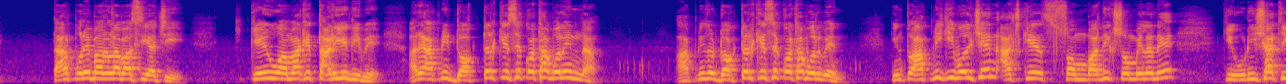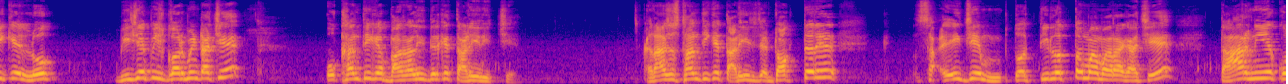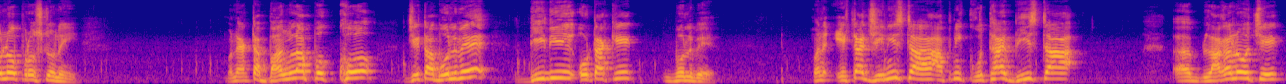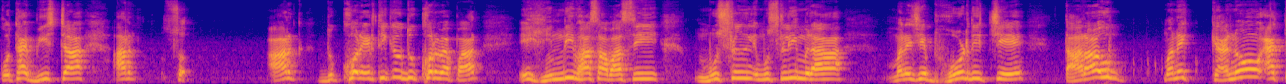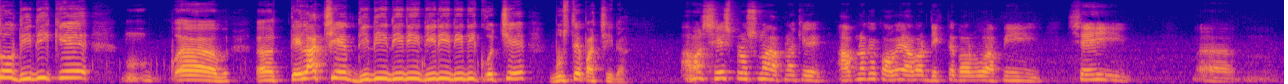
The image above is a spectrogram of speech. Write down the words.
তারপরে বাংলাবাসী আছি। কেউ আমাকে তাড়িয়ে দিবে। আরে আপনি ডক্টর কেসে কথা বলেন না। আপনি তো ডক্টর কেসে কথা বলবেন। কিন্তু আপনি কি বলছেন? আজকে সাংবাদিক সম্মেলনে কি উড়িষ্যা থেকে লোক বিজেপি গভর্নমেন্ট আছে, ওখান থেকে বাঙালিদেরকে তাড়িয়ে দিচ্ছে। রাজস্থান থেকে তাড়িয়ে দিচ্ছে। ডক্টরের এই যে তিলোত্তমা মারা গেছে, তার নিয়ে কোনো প্রশ্ন নেই। মানে একটা বাংলা পক্ষ যেটা বলবে, দিদি ওটাকে বলবে। মানে এটা জিনিসটা আপনি কোথায় বীজটা লাগানো হচ্ছে, কোথায় বীজটা, আর আর দুঃখর, এর থেকেও দুঃখর ব্যাপার, এই হিন্দি ভাষাভাষী মুসলিম মুসলিমরা মানে যে ভোট দিচ্ছে, তারাও মানে কেন এত দিদিকে তেলাচ্ছে, দিদি দিদি দিদি দিদি করছে, বুঝতে পারছি না। আমার শেষ প্রশ্ন আপনাকে আপনাকে কবে আবার দেখতে পারব আপনি সেই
